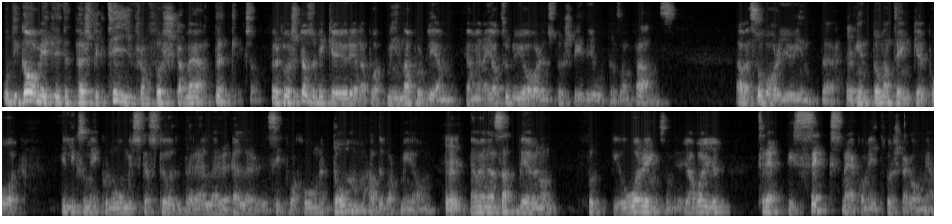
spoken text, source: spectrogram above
Och det gav mig ett litet perspektiv från första mötet. Liksom. För det första så fick jag ju reda på att mina problem, jag menar jag trodde jag var den största idioten som fanns. Ja men så var det ju inte. Mm. Inte om man tänker på liksom ekonomiska skulder eller, eller situationer de hade varit med om. Mm. Jag menar, jag satt bredvid någon 40-åring. Som, jag var ju 36 när jag kom hit första gången.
